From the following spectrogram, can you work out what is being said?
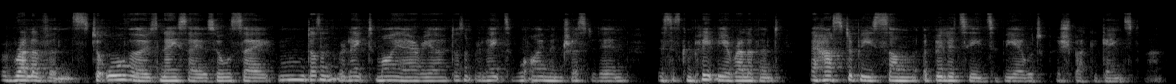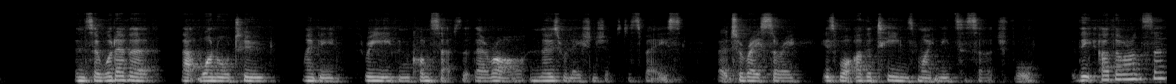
relevance to all those naysayers who will say, mm, doesn't relate to my area, doesn't relate to what I'm interested in, this is completely irrelevant. There has to be some ability to be able to push back against that. And so, whatever that one or two, maybe three even concepts that there are, and those relationships to space, uh, to race, sorry, is what other teams might need to search for. The other answer,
